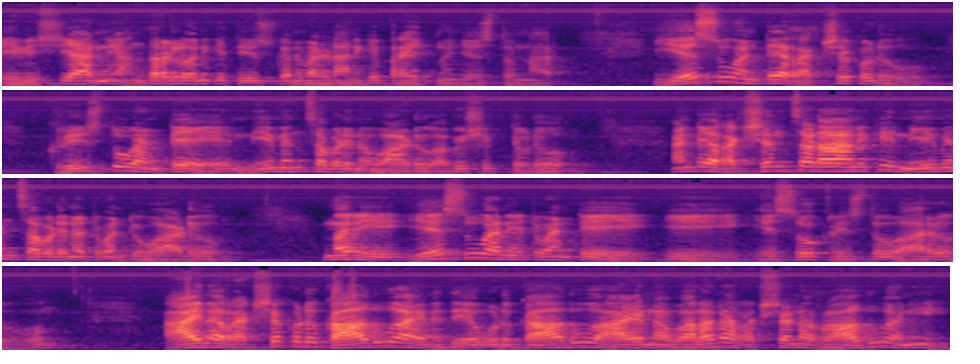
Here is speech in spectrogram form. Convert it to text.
ఈ విషయాన్ని అందరిలోనికి తీసుకొని వెళ్ళడానికి ప్రయత్నం చేస్తున్నారు. యేసు అంటే రక్షకుడు క్రీస్తు అంటే నియమించబడిన వాడు అభిషిక్తుడు. అంటే రక్షించడానికి నియమించబడినటువంటి వాడు. మరి యేసు అనేటువంటి ఈ యేసు క్రీస్తు వారు ఆయన రక్షకుడు కాదు ఆయన దేవుడు కాదు ఆయన వలన రక్షణ రాదు అని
